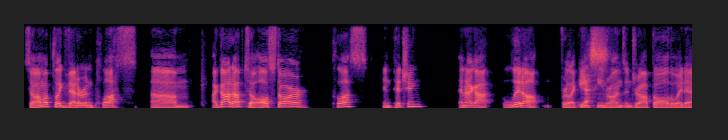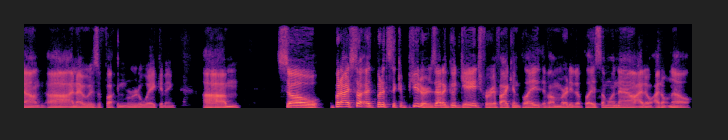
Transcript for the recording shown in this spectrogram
So I'm up to like veteran plus. Um I got up to all-star plus in pitching and I got lit up for like 18 Yes. runs and dropped all the way down. Uh and I was a fucking rude awakening. Um so, but I saw, but it's the computer. Is that a good gauge for if I can play, if I'm ready to play someone now? I don't, I don't know.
